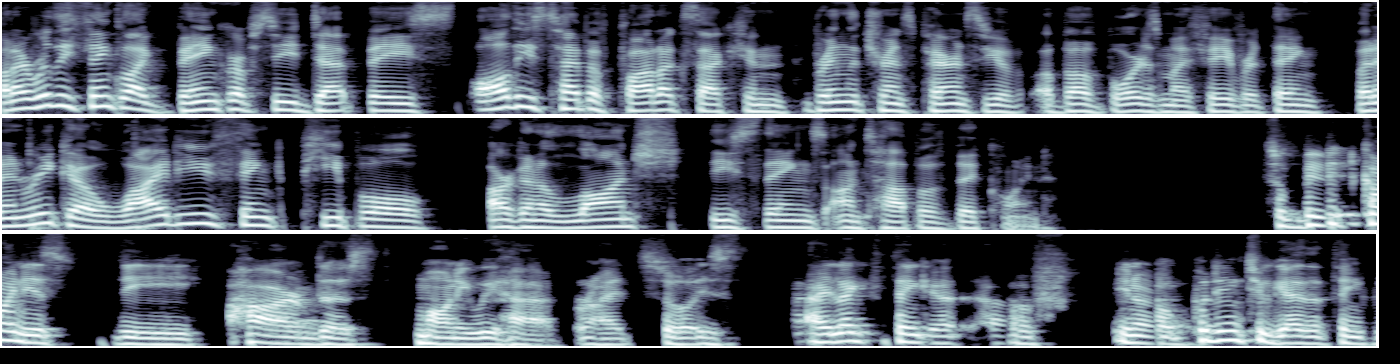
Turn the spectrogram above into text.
But I really think like bankruptcy, debt base, all these type of products that can bring the transparency of above board is my favorite thing. But Enrico, why do you think people are going to launch these things on top of Bitcoin? so Bitcoin is the hardest money we have, right? So is I like to think uh, of you know putting together things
